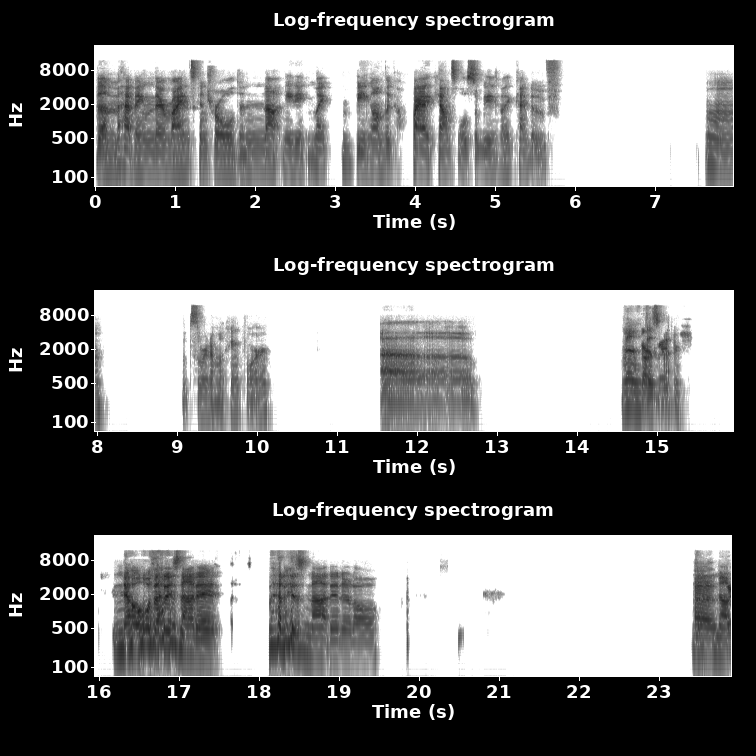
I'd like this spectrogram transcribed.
them having their minds controlled and not needing like being on the quiet council so being like kind of Mm. What's the word I'm looking for? Uh, eh, it doesn't matter. No, that is not it. That is not it at all. Not, uh, not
